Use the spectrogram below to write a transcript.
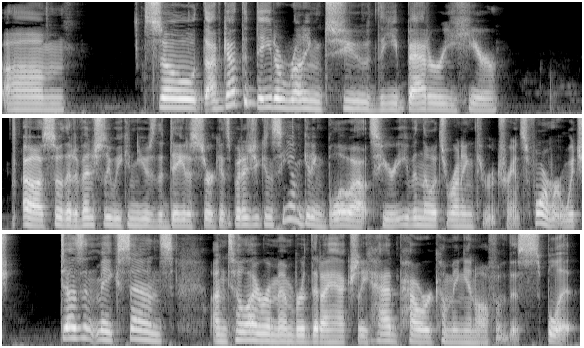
Um, so I've got the data running to the battery here. Uh, so that eventually we can use the data circuits. But as you can see, I'm getting blowouts here, even though it's running through a transformer, which doesn't make sense until I remembered that I actually had power coming in off of this split.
